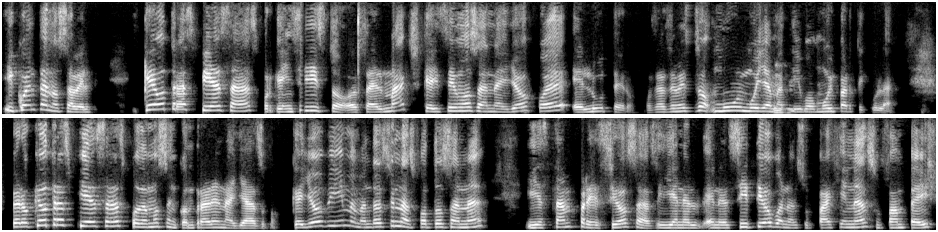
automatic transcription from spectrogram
Y cuéntanos, Abel, ¿Qué otras piezas? Porque insisto, o sea, el match que hicimos Ana y yo fue el útero. O sea, se me hizo muy, muy llamativo, muy particular. Pero ¿qué otras piezas podemos encontrar en hallazgo? Que yo vi, me mandaste unas fotos, Ana, y están preciosas. Y en el, en el sitio, bueno, en su página, su fanpage,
